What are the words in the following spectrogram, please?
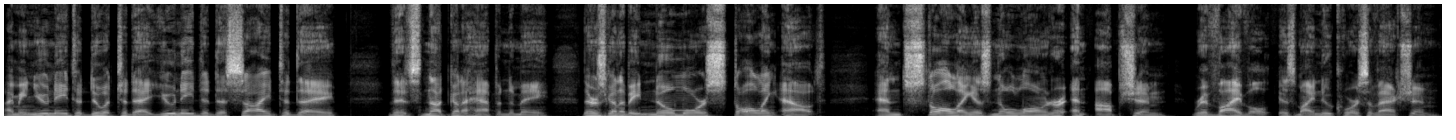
I mean, you need to do it today. You need to decide today that it's not going to happen to me. There's going to be no more stalling out, and stalling is no longer an option. Revival is my new course of action.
